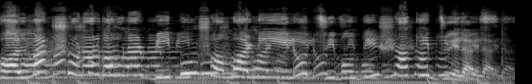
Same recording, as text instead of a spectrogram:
হলমার্ক সোনার গহনার বিপুল সম্ভার নিয়ে এলো জীবন্তীর সাকিব জুয়েলার্স।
